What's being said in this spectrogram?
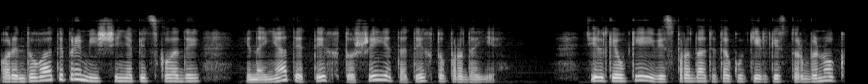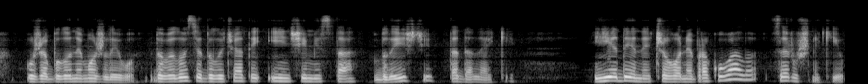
орендувати приміщення під склади і найняти тих, хто шиє та тих, хто продає. Тільки в Києві спродати таку кількість торбинок уже було неможливо. Довелося долучати інші міста, ближчі та далекі. Єдине, чого не бракувало, це рушників.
